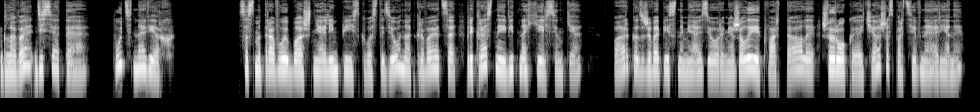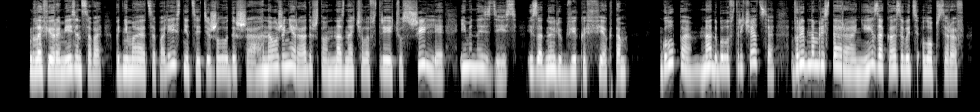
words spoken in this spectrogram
Глава 10. Путь наверх. Со смотровой башни Олимпийского стадиона открывается прекрасный вид на Хельсинки. Парк с живописными озерами, жилые кварталы, широкая чаша спортивной арены. Глафира Мезенцева поднимается по лестнице, тяжело дыша. Она уже не рада, что назначила встречу с Шилли именно здесь, из одной любви к эффектам. Глупо, надо было встречаться в рыбном ресторане и заказывать лобстеров —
